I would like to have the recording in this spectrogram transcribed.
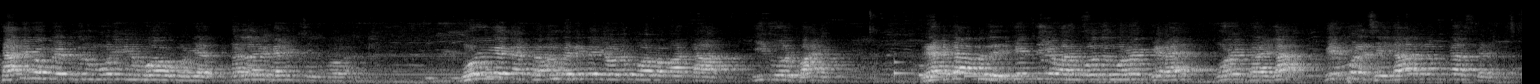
தனிமம் எடுத்துன்னு மூடிக்கின்னு போக முடியாது. நல்லாவே கழிச்சு போக முருங்கை கட்டவன் வெறுங்கையோடு போக மாட்டான். இது ஒரு பாணி. இரண்டாவது கிருத்திகை வரும்போது முறைக்கிற முருங்காயெல்லாம் விற்பனை செய்தால் நமக்கு காசு கிடைக்கும்.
